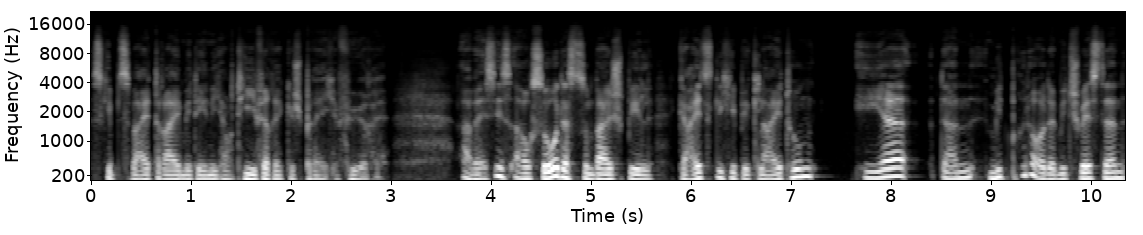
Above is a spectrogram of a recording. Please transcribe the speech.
Es gibt zwei, drei, mit denen ich auch tiefere Gespräche führe. Aber es ist auch so, dass zum Beispiel geistliche Begleitung eher dann Mitbrüder oder Mitschwestern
